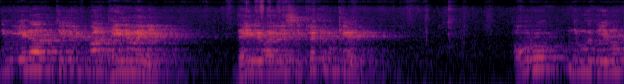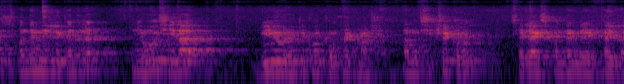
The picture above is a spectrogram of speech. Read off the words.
ನಿಮಗೇನಾದರೂ ತಿಳಿಲಿಕ್ಕೆ ಭಾಳ ಧೈರ್ಯವಾಗಿ ಧೈರ್ಯವಾಗಿ ಶಿಕ್ಷಕನ ಕೇಳಿ. ಅವರು ನಿಮ್ಮದು ಏನು ಸ್ಪಂದನೆ ನೀಡಲಿಕ್ಕಂದ್ರೆ ನೀವು ಸೀದಾ ಬಿ ಯು ಅಂತ ಹೋಗಿ ಕಂಪ್ಲೇಂಟ್ ಮಾಡಿ ನಮಗೆ ಶಿಕ್ಷಕರು ಸರಿಯಾಗಿ ಸ್ಪಂದನೆ ನೀಡ್ತಾ ಇಲ್ಲ.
